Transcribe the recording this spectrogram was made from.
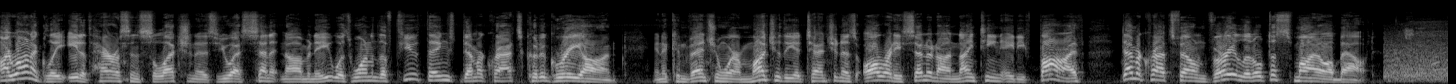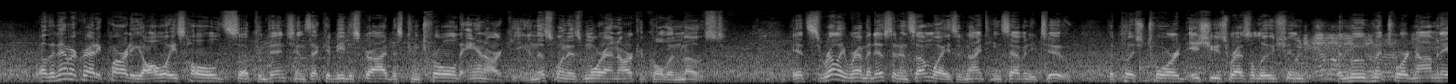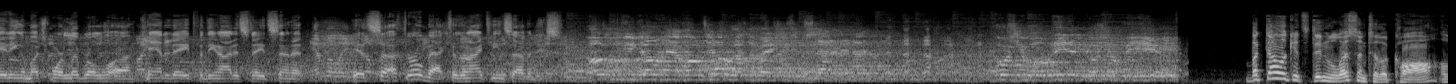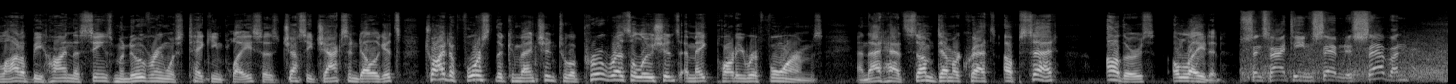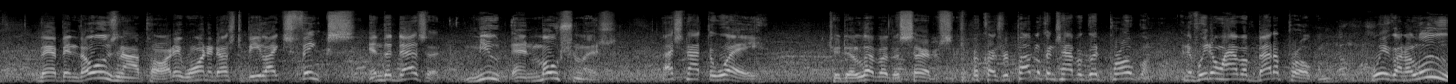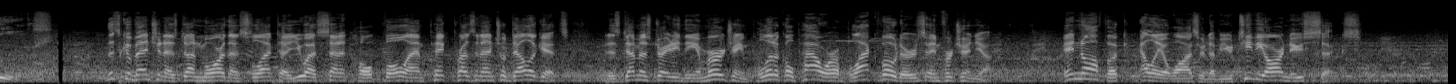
Ironically, Edythe Harrison's selection as U.S. Senate nominee was one of the few things Democrats could agree on. In a convention where much of the attention is already centered on 1985, Democrats found very little to smile about. Well, the Democratic Party always holds uh, conventions that could be described as controlled anarchy, and this one is more anarchical than most. It's really reminiscent in some ways of 1972, the push toward issues resolution, the movement toward nominating a much more liberal uh, candidate for the United States Senate. It's a throwback to the 1970s. Most of you don't have hotel reservations for Saturday night. of course you won't need it because you'll be here. But delegates didn't listen to the call. A lot of behind the scenes maneuvering was taking place as Jesse Jackson delegates tried to force the convention to approve resolutions and make party reforms. And that had some Democrats upset, others elated. Since 1977, there have been those in our party wanted us to be like Sphinx in the desert, mute and motionless. That's not the way to deliver the services because Republicans have a good program. And if we don't have a better program, we're going to lose. This convention has done more than select a U.S. Senate hopeful and pick presidential delegates. It is demonstrating the emerging political power of black voters in Virginia. In Norfolk, Elliot Weiser, WTVR News 6.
